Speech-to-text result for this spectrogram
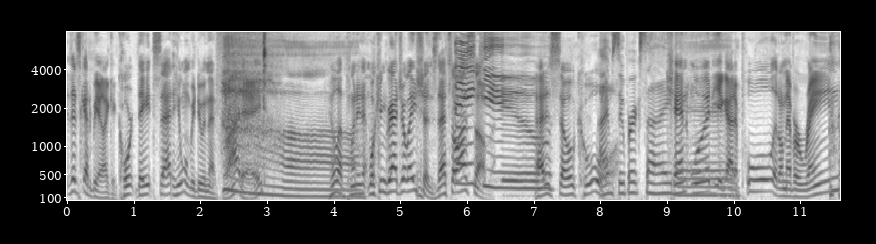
there's got to be like a court date set. He won't be doing that Friday. He'll have plenty of Well, congratulations. That's awesome. thank awesome. you. That is so cool. I'm super excited. Kentwood, you got a pool. It'll never rain.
